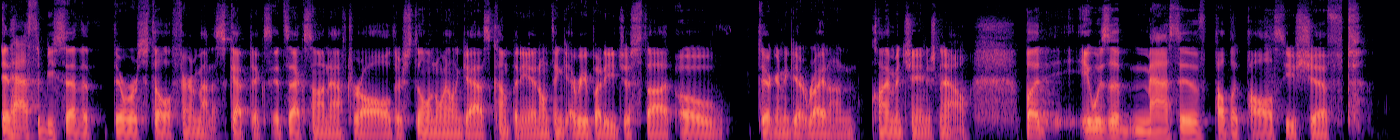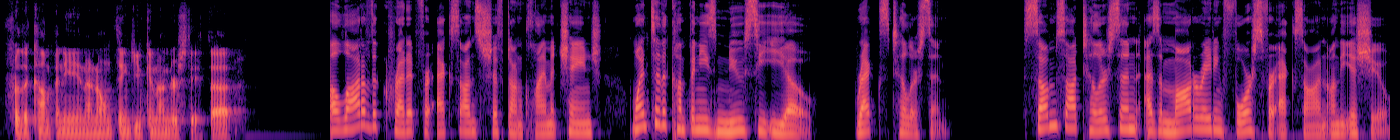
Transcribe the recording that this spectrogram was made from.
It has to be said that there were still a fair amount of skeptics. It's Exxon, after all. They're still an oil and gas company. I don't think everybody just thought, oh, they're going to get right on climate change now. But it was a massive public policy shift for the company, and I don't think you can understate that. A lot of the credit for Exxon's shift on climate change went to the company's new CEO, Rex Tillerson. Some saw Tillerson as a moderating force for Exxon on the issue.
